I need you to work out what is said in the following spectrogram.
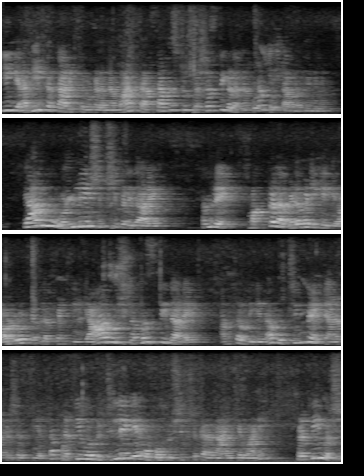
ಹೀಗೆ ಅನೇಕ ಕಾರ್ಯಕ್ರಮಗಳನ್ನ ಮಾಡ್ತಾ ಸಾಕಷ್ಟು ಪ್ರಶಸ್ತಿಗಳನ್ನ ಕೂಡ ಕೊಡ್ತಾ ಬಂದಿದ್ದೀವಿ. ಯಾರು ಒಳ್ಳೆಯ ಶಿಕ್ಷಕರಿದ್ದಾರೆ ಅಂದ್ರೆ ಮಕ್ಕಳ ಬೆಳವಣಿಗೆಗೆ ಆಲ್ರೌಂಡ್ ಡೆವಲಪ್ಮೆಂಟ್ಗೆ ಯಾರು ಶ್ರಮಿಸ್ತಿದ್ದಾರೆ ಅಂತವರಿಗೆ ನಾವು ಚಿನ್ಮಯ ಜ್ಞಾನ ಪ್ರಶಸ್ತಿ ಅಂತ ಪ್ರತಿಯೊಂದು ಜಿಲ್ಲೆಗೆ ಒಬ್ಬೊಬ್ಬರು ಶಿಕ್ಷಕರನ್ನ ಆಯ್ಕೆ ಮಾಡಿ ಪ್ರತಿ ವರ್ಷ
